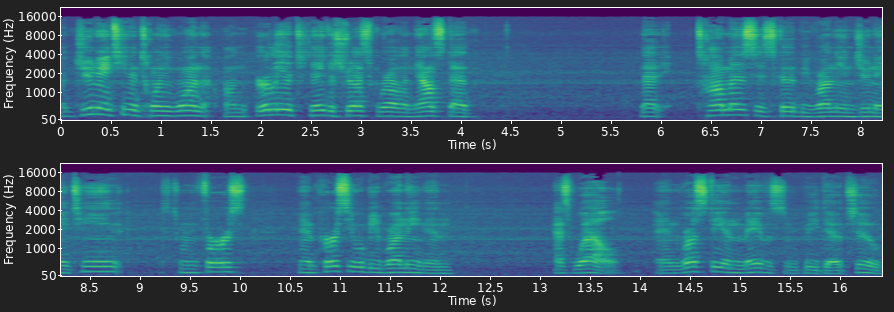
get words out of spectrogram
On June 18 and 21, on earlier today, the Strasburg announced that that Thomas is going to be running in June 18 to 21st and Percy will be running in as well. And Rusty and Mavis will be there too.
